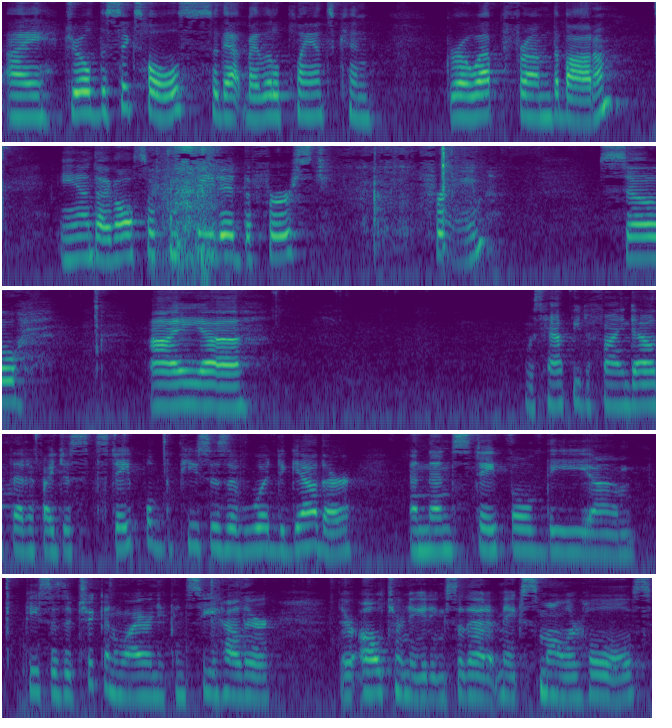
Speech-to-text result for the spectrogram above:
I drilled the six holes so that my little plants can grow up from the bottom. And I've also completed the first frame. So I uh, was happy to find out that if I just stapled the pieces of wood together and then stapled the um, pieces of chicken wire, and you can see how they're they're alternating so that it makes smaller holes.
